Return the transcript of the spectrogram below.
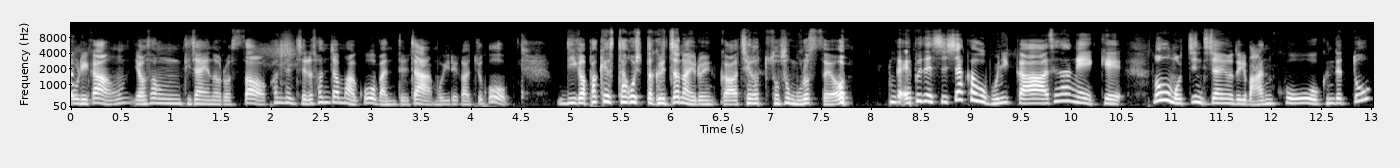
우리가 음, 여성 디자이너로서 컨텐츠를 선점하고 만들자 뭐 이래가지고 네가 팟캐스트 하고 싶다 그랬잖아 이러니까 제가 또 덥석 물었어요. 그러니까 FDS 시작하고 보니까 세상에 이렇게 너무 멋진 디자이너들이 많고 근데 또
